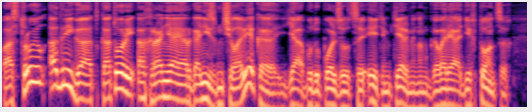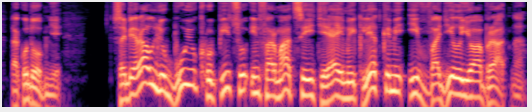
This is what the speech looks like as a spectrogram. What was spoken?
построил агрегат, который, охраняя организм человека, я буду пользоваться этим термином, говоря о дихтонцах, так удобнее, собирал любую крупицу информации, теряемой клетками, и вводил ее обратно.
